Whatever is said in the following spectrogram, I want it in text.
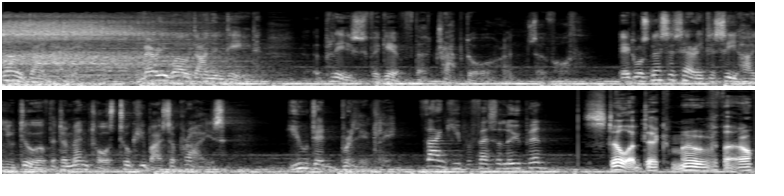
Well done, Harry. Very well done indeed. Please forgive the trapdoor and so forth. It was necessary to see how you do if the Dementors took you by surprise. You did brilliantly. Thank you, Professor Lupin. Still a dick move, though.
